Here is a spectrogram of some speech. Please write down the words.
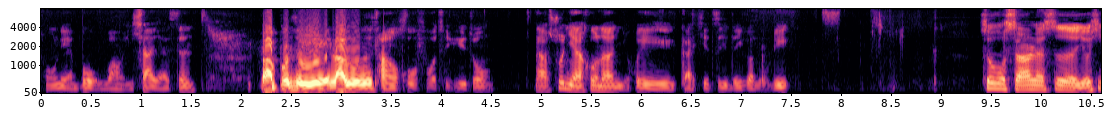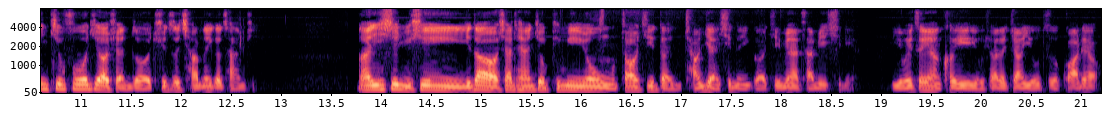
从脸部往以下延伸，把脖子也纳入日常护肤程序中。那数年后呢，你会感谢自己的一个努力。错误十二呢是油性肌肤就要选择去脂强的一个产品。那一些女性一到夏天就拼命用皂基等强碱性的一个洁面产品洗脸，以为这样可以有效的将油脂刮掉，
